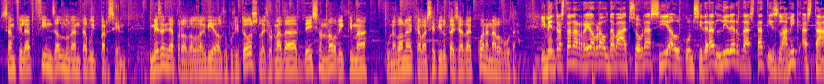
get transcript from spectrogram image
s'ha enfilat fins al 98%. Més enllà, però, de l'alegria dels opositors, la jornada deixa una nova víctima, una dona que va ser tirotejada quan anava a votar. I mentrestant es reobre el debat sobre si el considerat líder d'estat islàmic està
